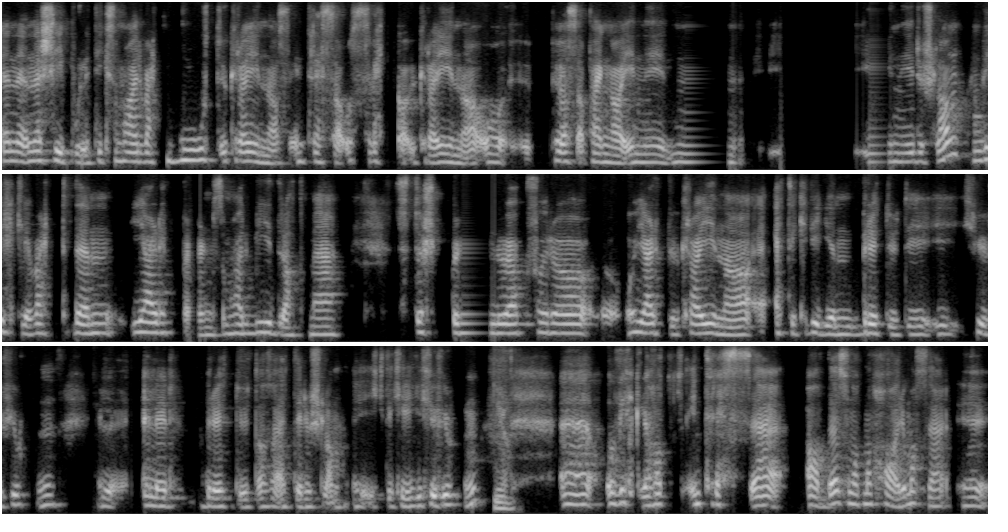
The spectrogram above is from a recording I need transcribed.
en energipolitikk som har vært mot Ukrainas interesser og svekka Ukraina og pøsa penger inn i, inn i Russland. Har virkelig vært den hjelperen som har bidratt med størst beløp for å, å hjelpe Ukraina etter krigen brøt ut i, i 2014. Eller, eller brøt ut altså etter Russland gikk til krig i 2014. Ja. Eh, og virkelig hatt interesse av det. Sånn at man har jo masse eh,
